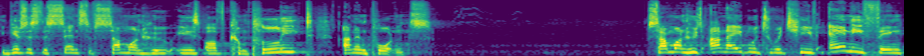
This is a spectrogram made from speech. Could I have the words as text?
it gives us the sense of someone who is of complete unimportance. Someone who's unable to achieve anything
